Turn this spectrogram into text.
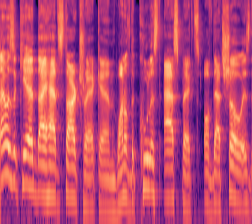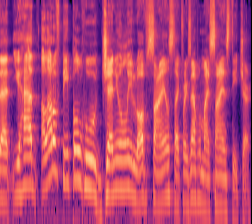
I was a kid, I had Star Trek, and one of the coolest aspects of that show is that you had a lot of people who genuinely love science, like, for example, my science teacher.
